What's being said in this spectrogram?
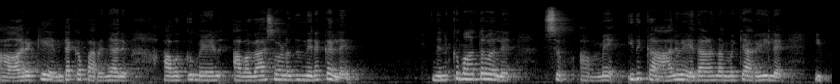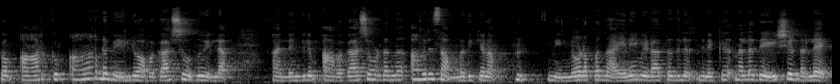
ആരൊക്കെ എന്തൊക്കെ പറഞ്ഞാലും അവക്ക് മേൽ അവകാശമുള്ളത് നിനക്കല്ലേ? നിനക്ക് മാത്രമല്ലേ? ശോ അമ്മേ ഇത് കാലം ഏതാണെന്ന് അമ്മയ്ക്ക് അറിയില്ലേ? ഇപ്പം ആർക്കും ആരുടെ മേലിലും അവകാശമൊന്നുമില്ല. അല്ലെങ്കിലും അവകാശമുണ്ടെന്ന് അവർ സമ്മതിക്കണം. നിന്നോടൊപ്പം നയനെ വിടാത്തതിൽ നിനക്ക് നല്ല ദേഷ്യമുണ്ടല്ലേ?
